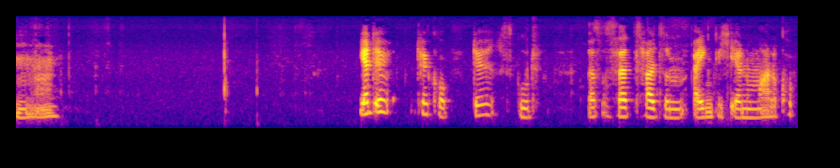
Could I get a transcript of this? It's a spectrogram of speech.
Nein. Ja, der, der Kopf, der ist gut. Das ist halt, halt so ein eigentlich eher normaler Kopf.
